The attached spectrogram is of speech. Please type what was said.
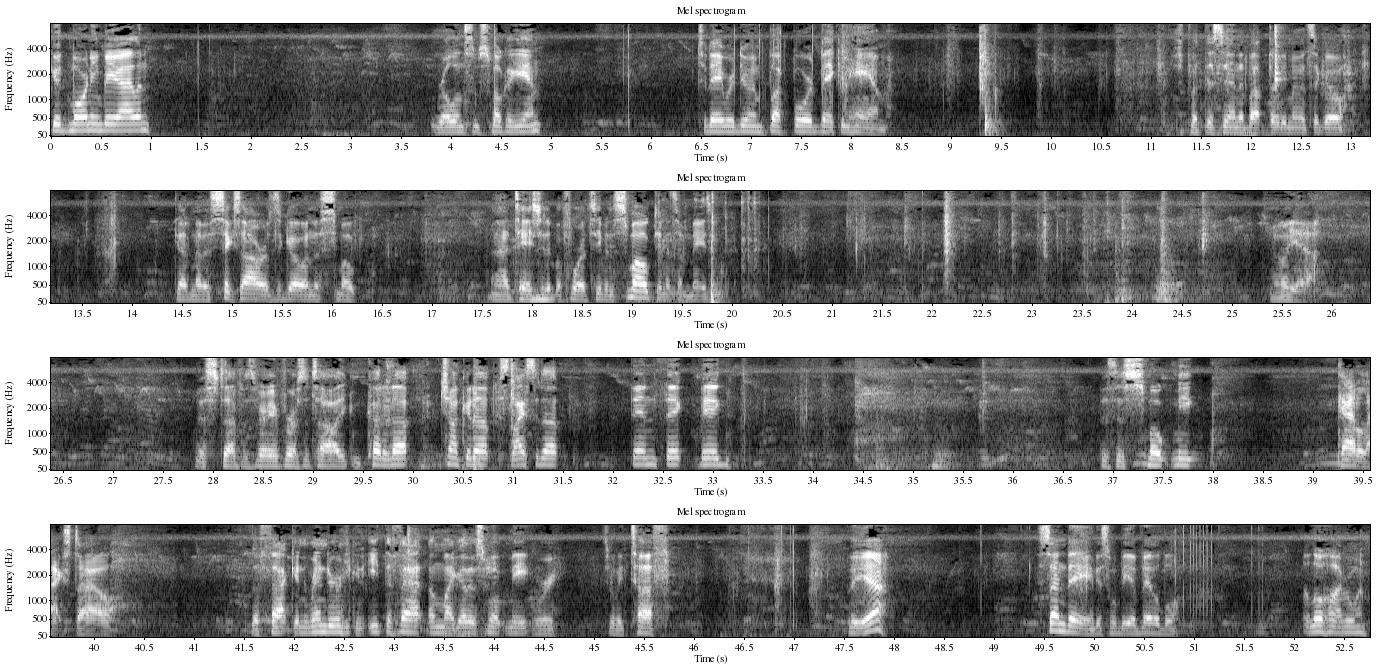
Good morning, Big Island. Rolling some smoke again. Today we're doing buckboard bacon ham. Just put this in about 30 minutes ago. Got another six hours to go in the smoke. And I tasted it before it's even smoked and it's amazing. Oh yeah. This stuff is very versatile. You can cut it up, chunk it up, slice it up, thin, thick, big. This is smoked meat, Cadillac style. The fat can render, you can eat the fat, unlike other smoked meat where it's really tough. But yeah, Sunday this will be available. Aloha everyone.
